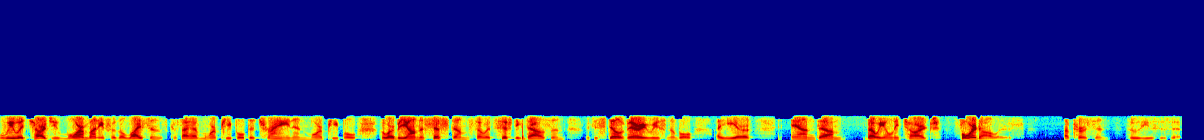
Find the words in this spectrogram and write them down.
we would charge you more money for the license because I have more people to train and more people who are beyond the system. So it's fifty thousand, which is still very reasonable a year, and um, but we only charge four dollars a person who uses it.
